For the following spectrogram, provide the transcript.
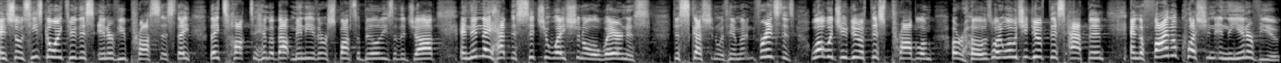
And so, as he's going through this interview process, they, they talk to him about many of the responsibilities of the job. And then they have this situational awareness discussion with him. For instance, what would you do if this problem arose? What, what would you do if this happened? And the final question in the interview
